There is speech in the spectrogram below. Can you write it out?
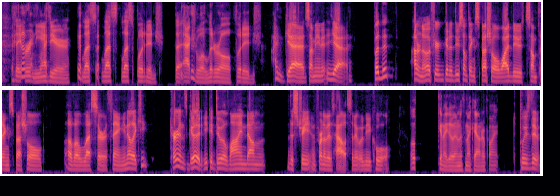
safer and easier, less less less footage, the actual literal footage. I guess. I mean, yeah, but the, I don't know if you're gonna do something special, why do something special of a lesser thing? You know, like he Curran's good. He could do a line down the street in front of his house, and it would be cool. Well, Can I go in with my counterpoint? Please do.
